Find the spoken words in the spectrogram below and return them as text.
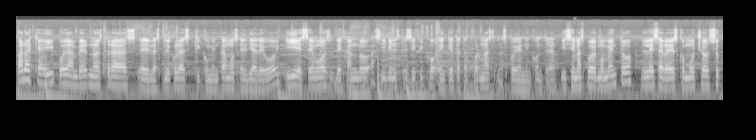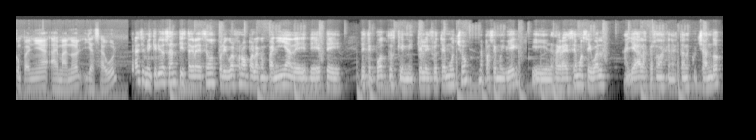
para que ahí puedan ver nuestras eh, las películas que comentamos el día de hoy y estemos dejando así bien específico en qué plataformas las pueden encontrar. Y sin más por el momento, les agradezco mucho su compañía a Emanuel y a Saúl. Gracias mi querido Santi, te agradecemos por igual forma por la compañía de este, de este podcast que, me, que lo disfruté mucho, la pasé muy bien y les agradecemos igual allá a las personas que nos están escuchando.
